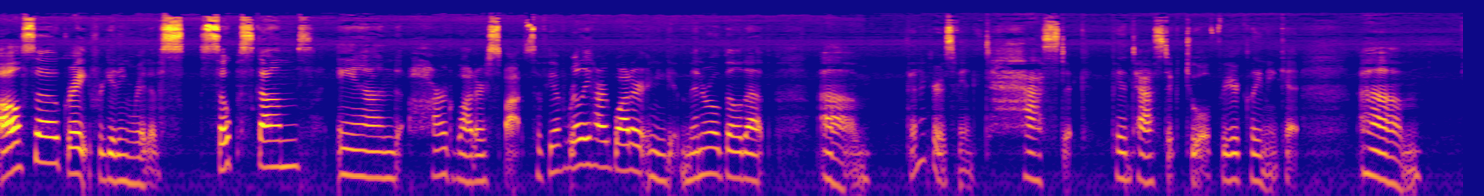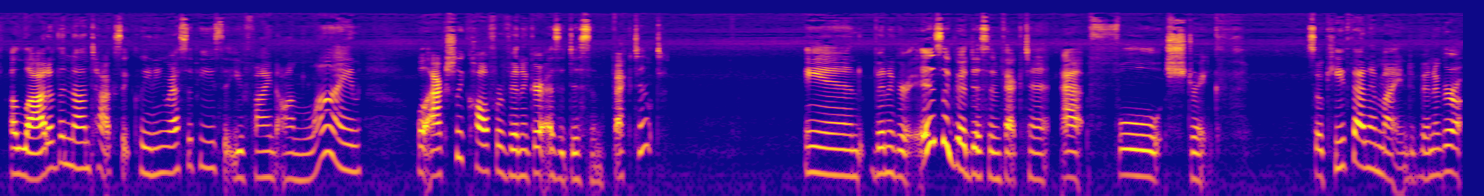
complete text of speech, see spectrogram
also great for getting rid of soap scums and hard water spots. So if you have really hard water and you get mineral buildup, um, vinegar is fantastic, fantastic tool for your cleaning kit. Um, a lot of the non toxic cleaning recipes that you find online will actually call for vinegar as a disinfectant. And vinegar is a good disinfectant at full strength. So keep that in mind. Vinegar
